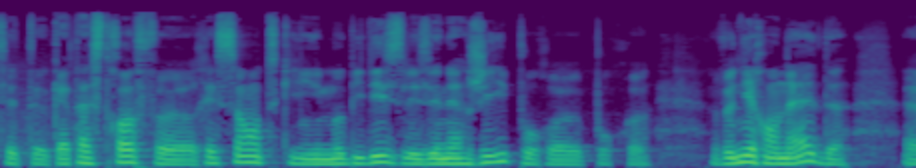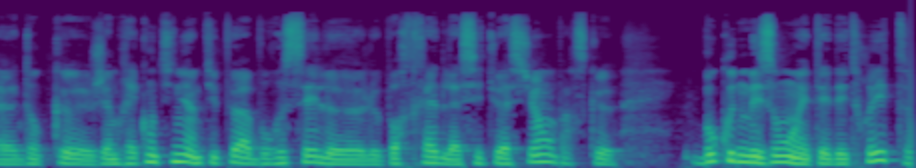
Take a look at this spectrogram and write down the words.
cette catastrophe euh, récente qui mobilise les énergies pour, euh, pour euh, venir en aide. donc j'aimerais continuer un petit peu à brosser le, portrait de la situation parce que beaucoup de maisons ont été détruites,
